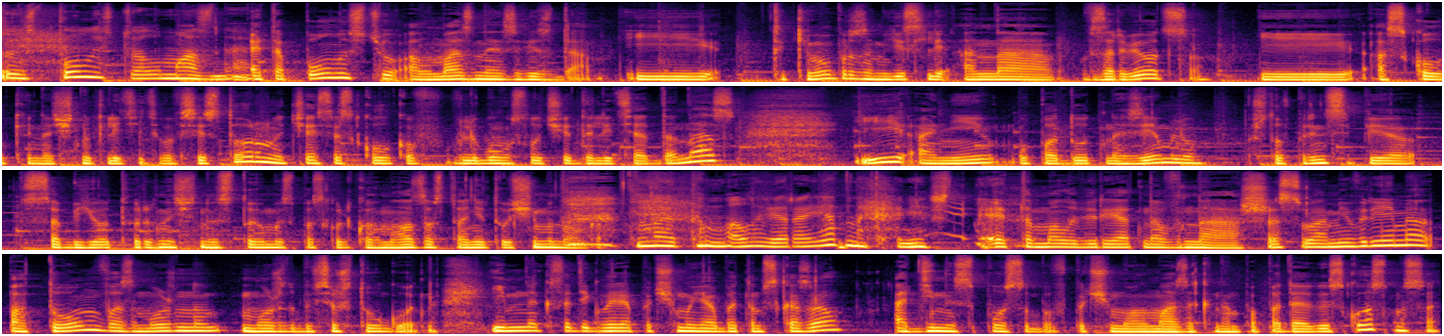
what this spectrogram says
То есть полностью алмазная? Это полностью алмазная звезда. И таким образом, если она взорвется и осколки начнут лететь во все стороны, часть осколков в любом случае долетят до нас, и они упадут на Землю, что, в принципе, собьет рыночную стоимость, поскольку алмазов станет очень много. Но это маловероятно, конечно. Это маловероятно в наше с вами время. Потом, возможно, может быть все что угодно. Именно, кстати говоря, почему я об этом сказал, один из способов, почему алмазы к нам попадают из космоса,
